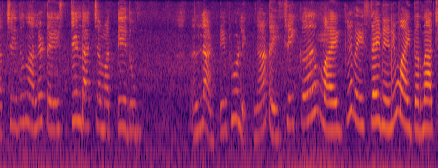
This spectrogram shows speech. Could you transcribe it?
അച്ഛ ഇത് നല്ല ടേസ്റ്റ് ഉണ്ട് അച്ഛ മറ്റേതും നല്ല അടിപൊളി. ഞാൻ ടേസ്റ്റ് ചെയ്ക്കാൻ ഭയങ്കര ടേസ്റ്റ് തരണ അച്ഛ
